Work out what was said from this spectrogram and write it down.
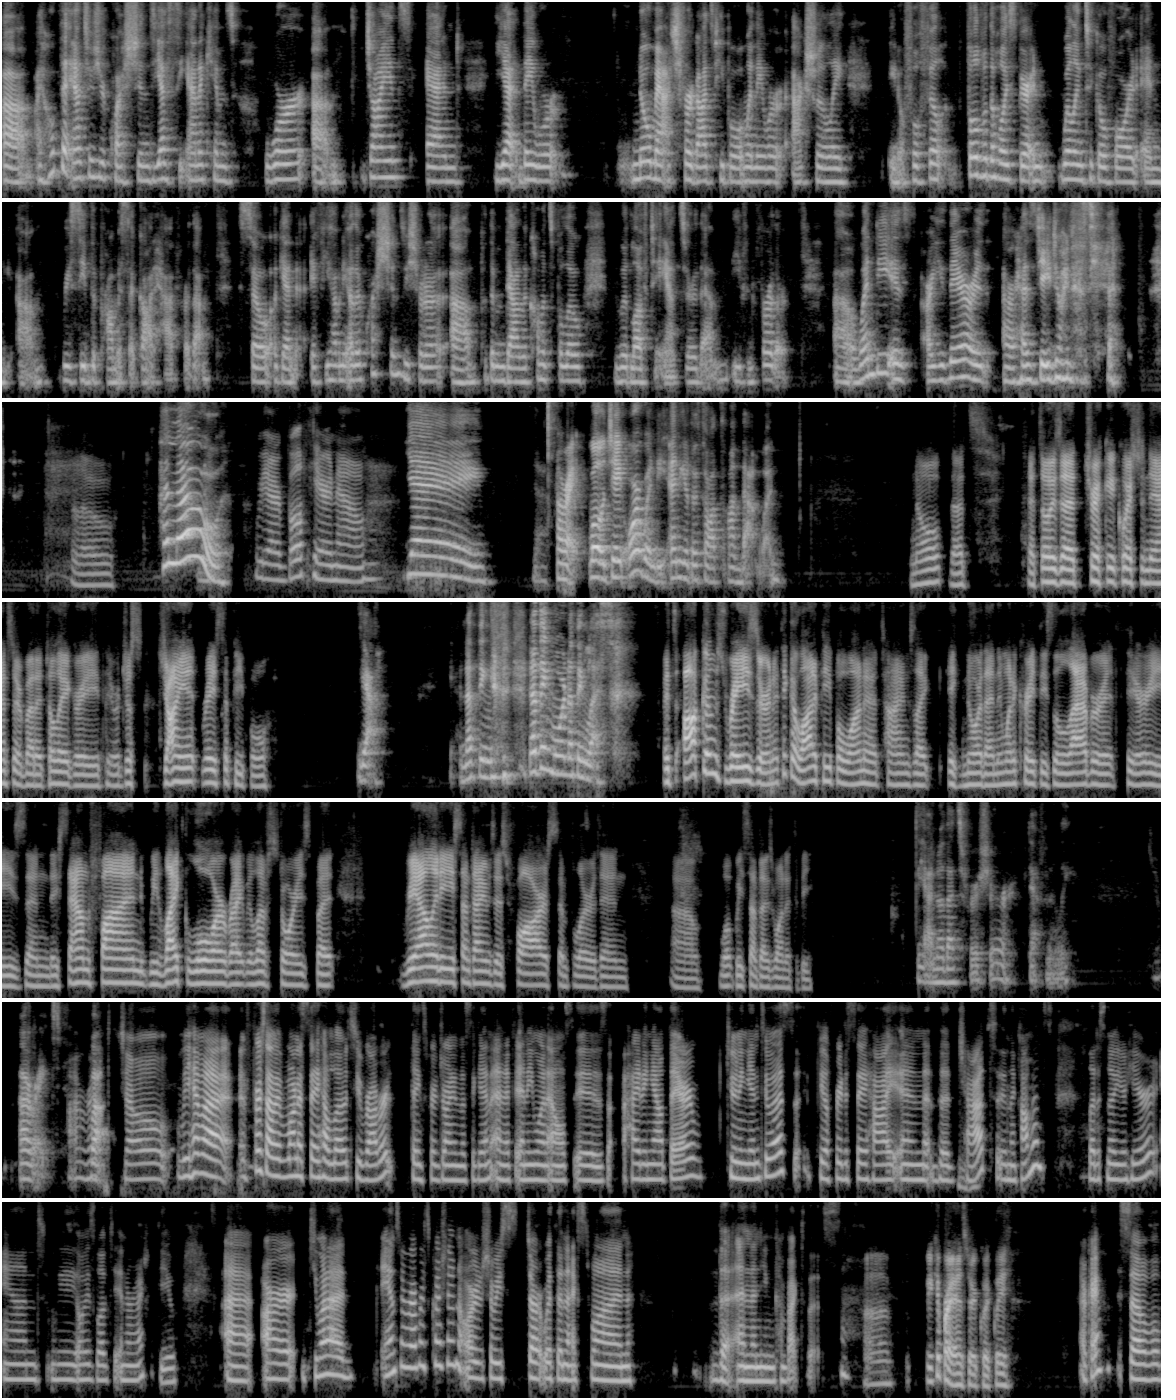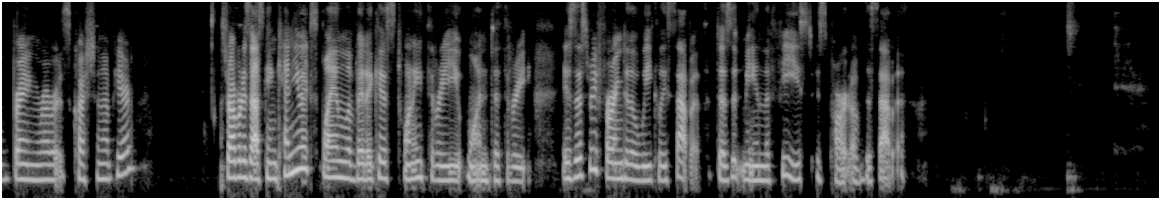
um, I hope that answers your questions. Yes, the Anakims were um, giants, and yet they were no match for God's people when they were actually, you know, fulfilled filled with the Holy Spirit and willing to go forward and um, receive the promise that God had for them. So again, if you have any other questions, be sure to uh, put them down in the comments below. We would love to answer them even further. Uh, Wendy, is are you there, or, or has Jay joined us yet? Hello. Hello. We are both here now. Yay. Yes. All right. Well, Jay or Wendy, any other thoughts on that one? No, that's that's always a tricky question to answer, but I totally agree. They were just giant race of people. Yeah. Yeah. Nothing, nothing more, nothing less. It's Occam's razor, and I think a lot of people want to at times like ignore that, and they want to create these elaborate theories, and they sound fun. We like lore, right? We love stories, but reality sometimes is far simpler than uh, what we sometimes want it to be. Yeah, no, that's for sure. Definitely. All right. All right. Well, so we have a first, I want to say hello to Robert. Thanks for joining us again. And if anyone else is hiding out there, tuning into us, feel free to say hi in the mm-hmm. chat in the comments. Let us know you're here, and we always love to interact with you. Uh, are do you want to answer Robert's question, or should we start with the next one? The and then you can come back to this. Uh, we could probably answer it quickly. Okay, so we'll bring Robert's question up here. So Robert is asking, can you explain Leviticus 23, 1 to 3? Is this referring to the weekly Sabbath? Does it mean the feast is part of the Sabbath?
